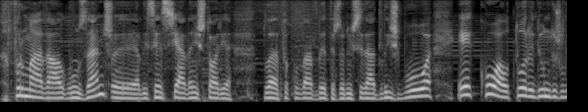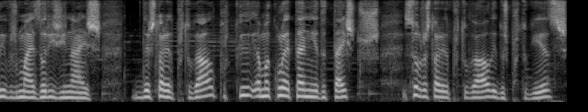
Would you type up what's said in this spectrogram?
reformada há alguns anos, é licenciada em História pela Faculdade de Letras da Universidade de Lisboa, é coautora de um dos livros mais originais da história de Portugal, porque é uma coletânea de textos sobre a história de Portugal e dos portugueses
